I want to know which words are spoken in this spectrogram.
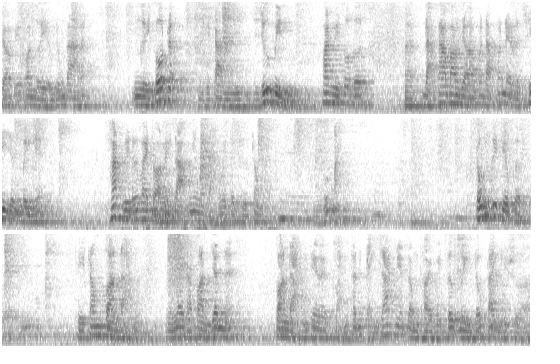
cho cái con người của chúng ta đấy người tốt đó thì càng giữ mình phát huy tốt hơn. Đảng ta bao giờ mà đặt vấn đề là xây dựng mình ấy, phát huy được vai trò lãnh đạo nhưng mà đảng phải thực sự trong sạch vững mạnh. Chống cái tiêu cực thì trong toàn đảng ngay cả toàn dân đấy, toàn đảng thì là bản thân cảnh giác nhưng đồng thời phải tự mình đấu tranh để sửa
